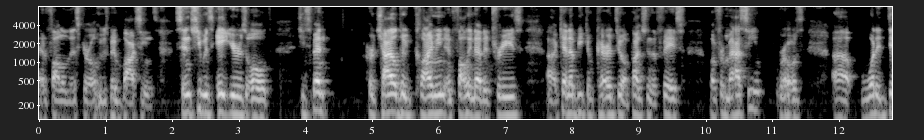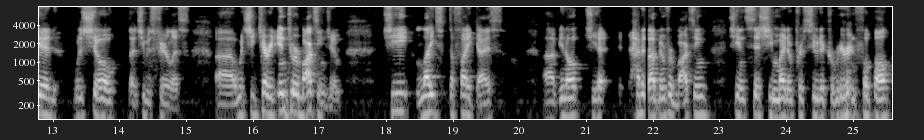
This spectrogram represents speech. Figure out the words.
and follow this girl who's been boxing since she was eight years old. She spent her childhood climbing and falling out of trees uh, cannot be compared to a punch in the face. But for Maisey Rose, uh, what it did was show that she was fearless, uh, which she carried into her boxing gym. She likes to fight, guys. Uh, you know, she had, had it not been for boxing, she insists she might have pursued a career in football,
